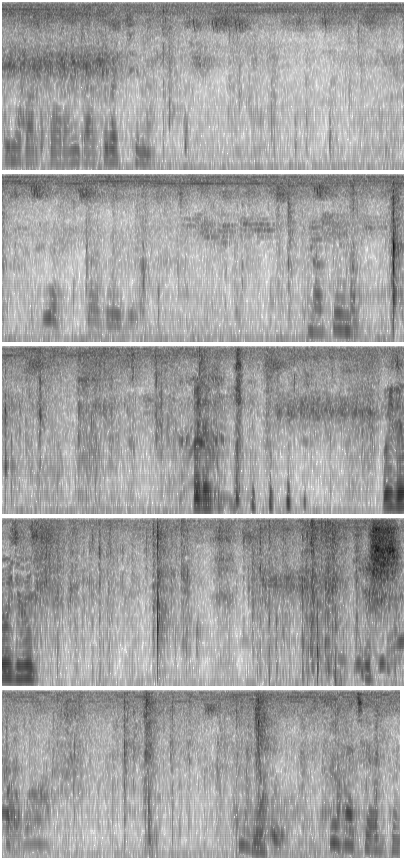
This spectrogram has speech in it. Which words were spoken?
কোনো বার কর আমি দাঁড়াতে পারছি না। না তুই না। ওই দেখো। ওই দেখো ওই দেখো ওই দেখো। ইস। খুব আছে একদম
